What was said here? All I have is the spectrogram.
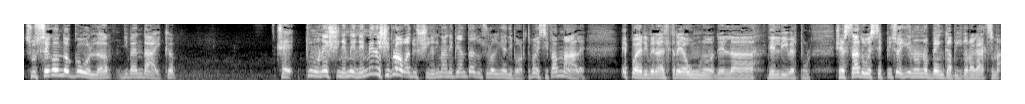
sul secondo gol di Van Dyke, cioè tu non esci nemmeno, nemmeno ci prova ad uscire, rimane piantato sulla linea di porta, poi si fa male e poi arriverà il 3-1 del, del Liverpool. C'è stato questo episodio, io non ho ben capito ragazzi, ma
